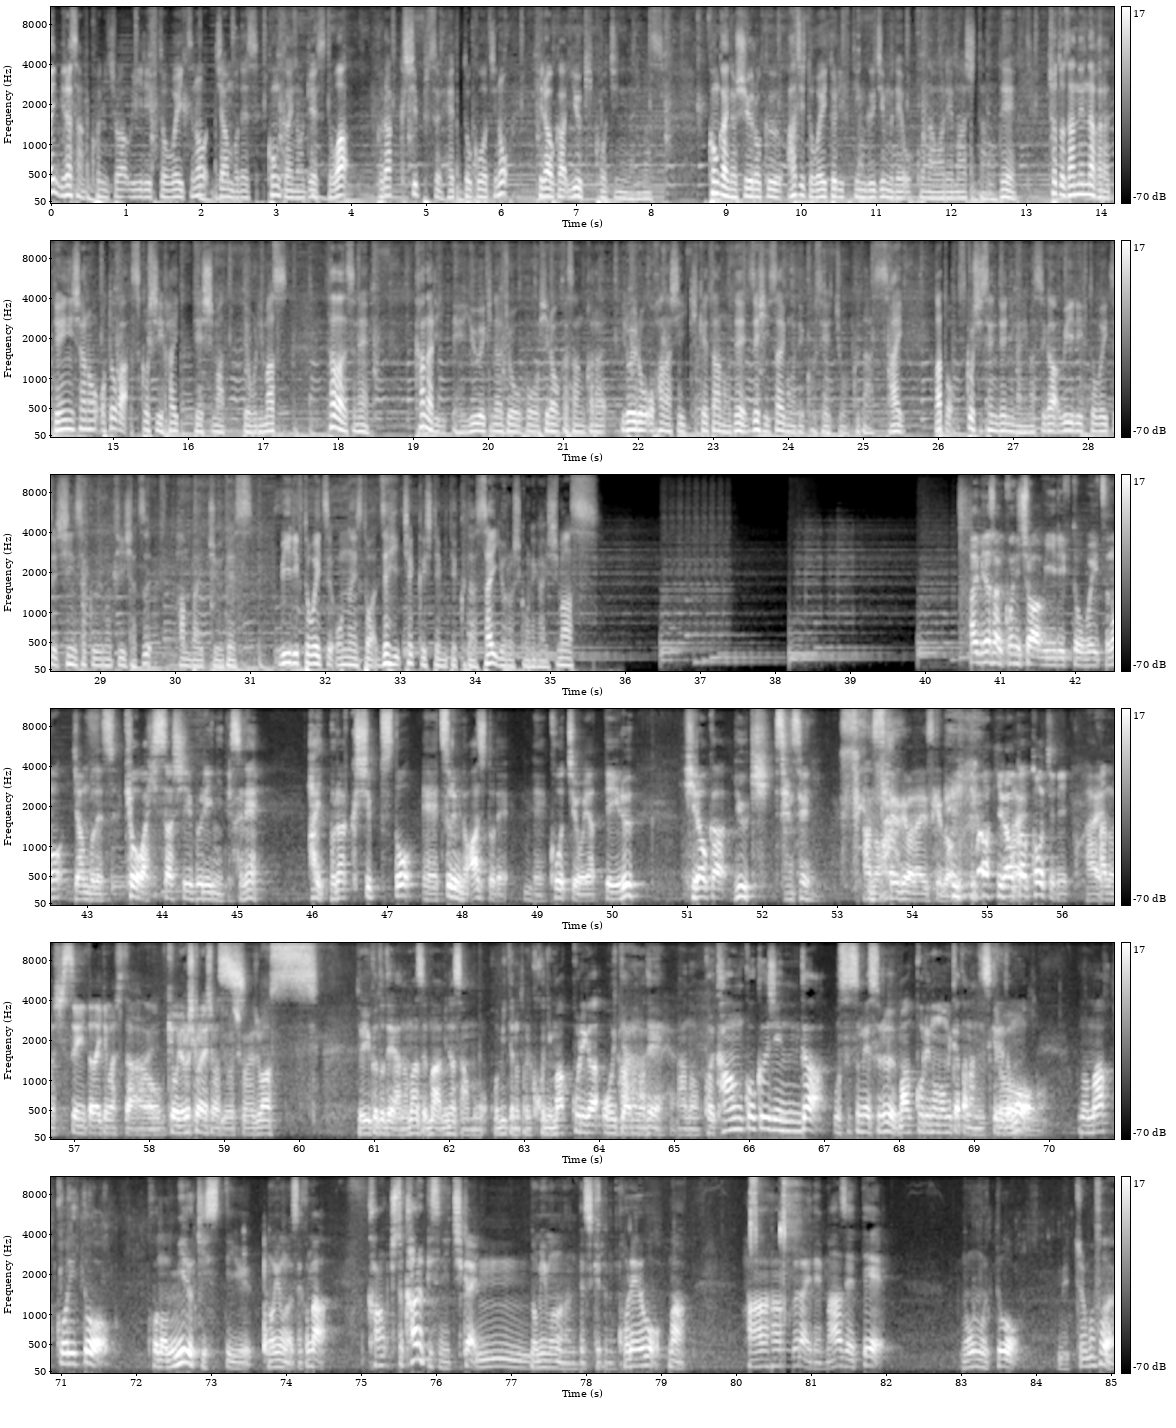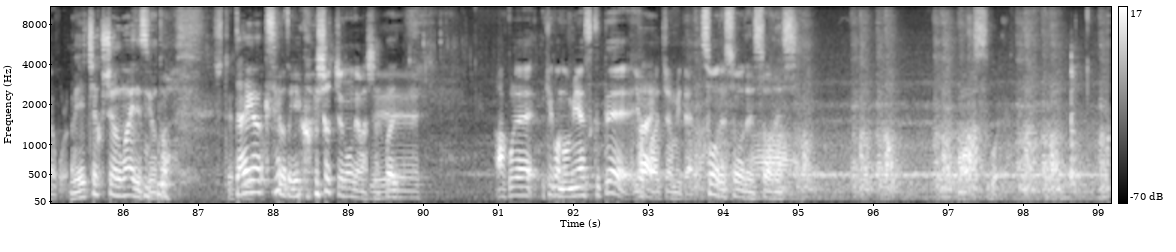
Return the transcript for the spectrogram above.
はい皆さんこんにちは。WeLiftWeights のジャンボです。今回のゲストはブラックシップスヘッドコーチの平岡祐希コーチになります。今回の収録アジトウェイトリフティングジムで行われましたのでちょっと残念ながら電車の音が少し入ってしまっております。ただですねかなり、え有益な情報を平岡さんからいろいろお話聞けたのでぜひ最後までご清聴ください。あと少し宣伝になりますが WeLiftWeights 新作の T シャツ販売中です。WeLiftWeights オンラインストアぜひチェックしてみてください。よろしくお願いします。はい皆さんこんにちは。WeLiftWeights のジャンボです。今日は久しぶりにですねはいブラックシップスと、えー鶴見のアジトで、えーコーチをやっている平岡祐希先生に先生ではないですけど、よろし平平岡コーチに、はい。あの出演いただきました、あの今日よろしくお願いします。くお願いします。ということであのまずまあ皆さんも見ての通りここにマッコリが置いてあるので、はいはいはい。あのこれ韓国人がおすすめするマッコリの飲み方なんですけれどもこのマッコリとこのミルキスっていう飲み物ですね。これまあかんちょっとカルピスに近い飲み物なんですけれどもこれをまあ半々ぐらいで混ぜて飲むとめっちゃうまそうだね、これ。めちゃくちゃうまいですよと。大学生の時これしょっちゅう飲んでました。あ、これ結構飲みやすくて酔っ払っちゃうみたいな。そうですそうですそうです。あすごい。ね。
